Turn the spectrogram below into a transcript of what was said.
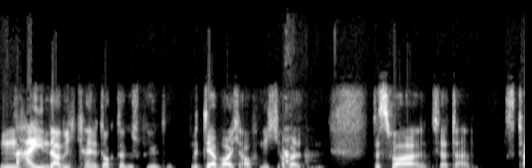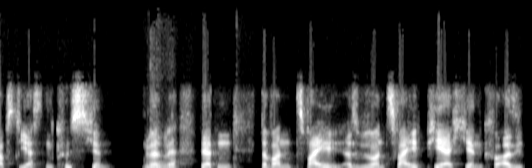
Nein, da habe ich keine Doktor gespielt. Mit der war ich auch nicht. Aber das war, da, da gab es die ersten Küsschen. Wir, Oh. wir, wir hatten, da waren zwei, also wir waren zwei Pärchen quasi,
